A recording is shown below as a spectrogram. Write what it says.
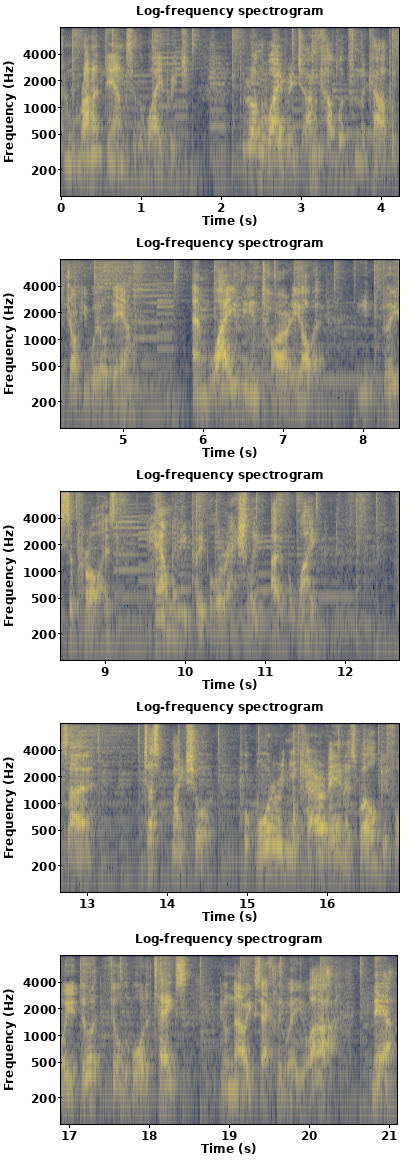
and run it down to the weighbridge put it on the weighbridge, uncouple it from the car, put the jockey wheel down and weigh the entirety of it. You'd be surprised how many people are actually overweight. So just make sure, put water in your caravan as well before you do it, fill the water tanks, you'll know exactly where you are. Now,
